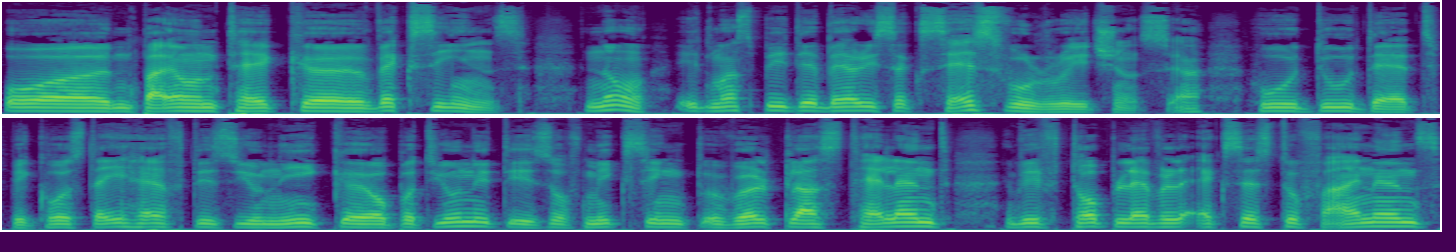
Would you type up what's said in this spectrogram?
or BioNTech uh, vaccines. No, it must be the very successful regions who do that because they have these unique uh, opportunities of mixing world class talent with top level access to finance,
